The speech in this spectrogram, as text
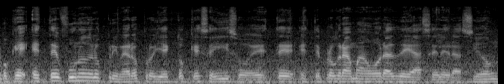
porque este fue uno de los primeros proyectos que se hizo, este, este programa ahora de aceleración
